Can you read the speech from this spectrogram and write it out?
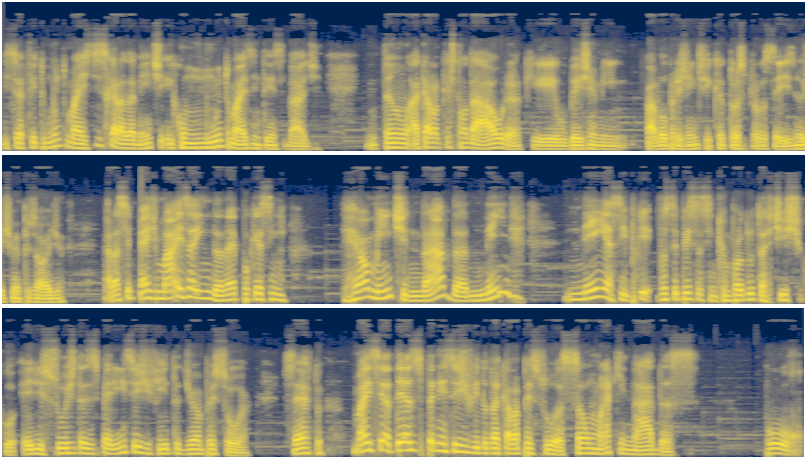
isso é feito muito mais descaradamente e com muito mais intensidade. Então, aquela questão da aura que o Benjamin falou pra gente, que eu trouxe pra vocês no último episódio, ela se perde mais ainda, né? Porque, assim, realmente nada, nem nem assim, porque você pensa assim que um produto artístico, ele surge das experiências de vida de uma pessoa certo? Mas se até as experiências de vida daquela pessoa são maquinadas por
